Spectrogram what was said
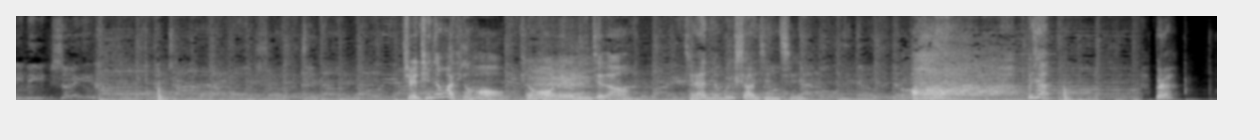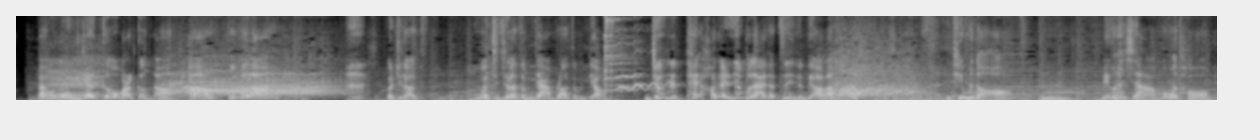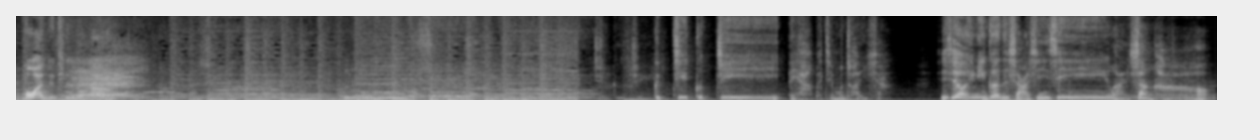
其实天津话挺好，挺好那个理解的啊。前两天不是上星期？哦，不是，不是，白虎哥，你这跟我玩梗呢啊？过分了啊！我知道，我只知道怎么加，不知道怎么掉。你就是太好长时间不来，它自己就掉了。你听不懂，嗯，没关系啊，摸摸头，摸完就听懂了。咕叽咕叽，哎呀，把节目传一下，谢谢我一米哥的小心心，晚上好。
